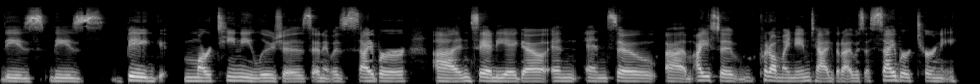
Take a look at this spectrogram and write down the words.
these these big martini luges, and it was cyber uh, in San Diego, and and so um, I used to put on my name tag that I was a cyber tourney,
